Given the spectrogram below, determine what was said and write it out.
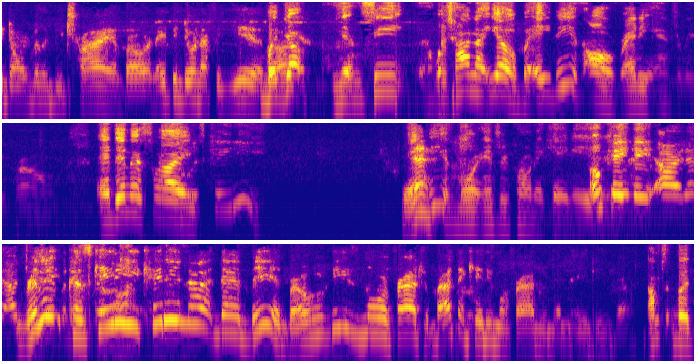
AD don't really be trying, bro, and they've been doing that for years. But dog. yo, yeah, see, what y'all not yo, but AD is already injury prone, and then it's like so is KD. Yeah, AD is more injury prone than KD. Is. Okay, they all right. I'll give you really? that, but they Because still KD KD not that big, bro. He's more fragile, but I think KD more fragile than AD, bro. I'm, but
